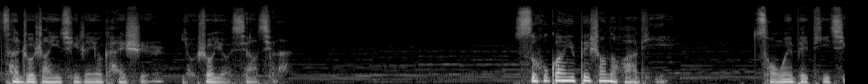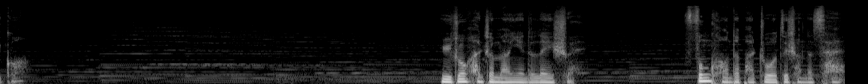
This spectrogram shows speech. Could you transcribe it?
餐桌上，一群人又开始有说有笑起来。似乎关于悲伤的话题从未被提起过。雨中含着满眼的泪水疯狂的把桌子上的菜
